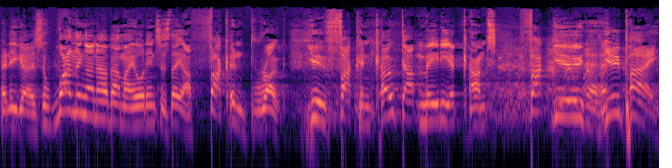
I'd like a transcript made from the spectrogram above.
And he goes, The one thing I know about my audience is they are fucking broke. You fucking coked up media cunts. Fuck you. You pay.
